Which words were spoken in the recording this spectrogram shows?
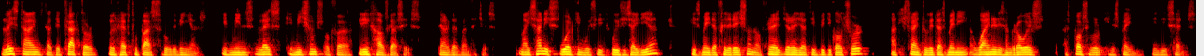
less times that the tractor will have to pass through the vineyards. It means less emissions of uh, greenhouse gases. There are the advantages. My son is working with this, with this idea. He's made a federation of regenerative viticulture and he's trying to get as many wineries and growers as possible in Spain in this sense.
